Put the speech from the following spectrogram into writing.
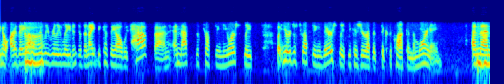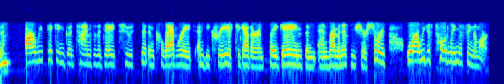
You know, are they Uh-huh. really, really late into the night because they always have been, and that's disrupting your sleep, but you're disrupting their sleep because you're up at six o'clock in the morning. And then, Mhm. are we picking good times of the day to sit and collaborate and be creative together and play games and, and reminisce and share stories, or are we just totally missing the mark?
